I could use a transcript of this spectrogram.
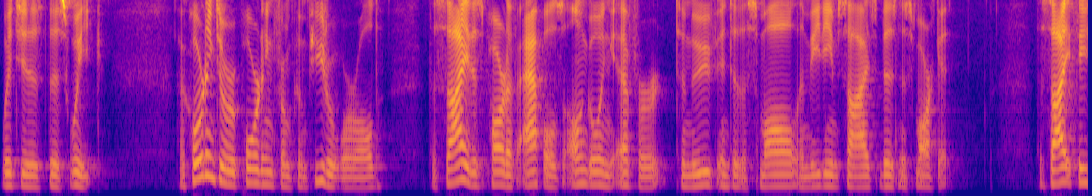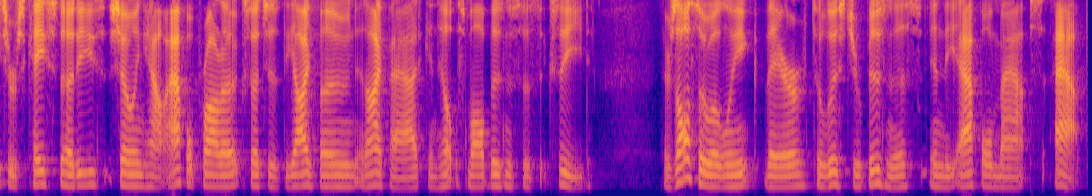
which is this week. According to reporting from Computerworld, the site is part of Apple's ongoing effort to move into the small and medium sized business market. The site features case studies showing how Apple products such as the iPhone and iPad can help small businesses succeed. There's also a link there to list your business in the Apple Maps app.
